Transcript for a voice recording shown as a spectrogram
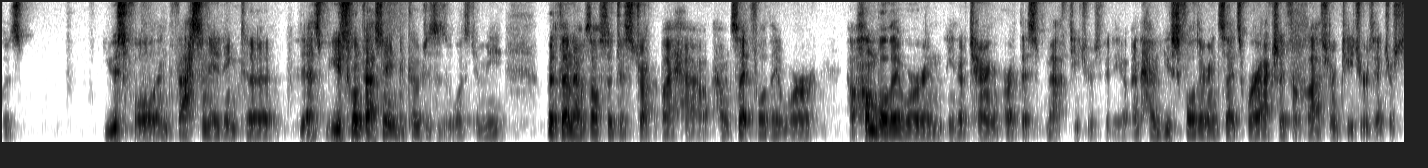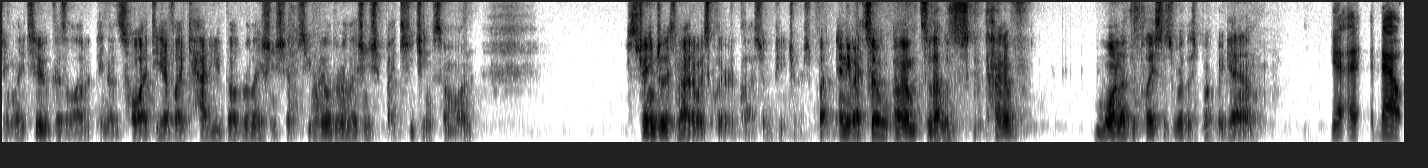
was useful and fascinating to as useful and fascinating to coaches as it was to me. But then I was also just struck by how how insightful they were, how humble they were in you know tearing apart this math teacher's video, and how useful their insights were actually for classroom teachers. Interestingly too, because a lot of you know this whole idea of like how do you build relationships? You build a relationship by teaching someone. strangely, it's not always clear to classroom teachers. But anyway, so um, so that was kind of one of the places where this book began. Yeah. Now,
